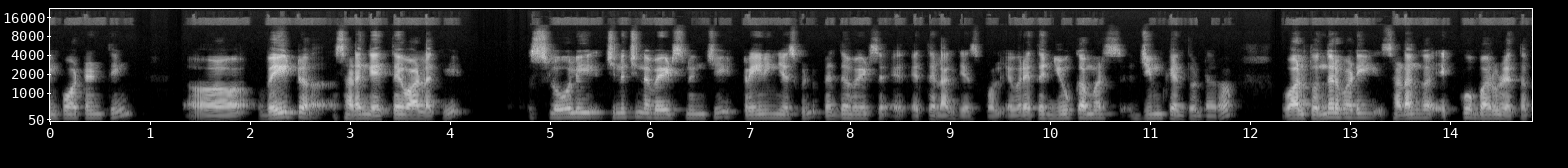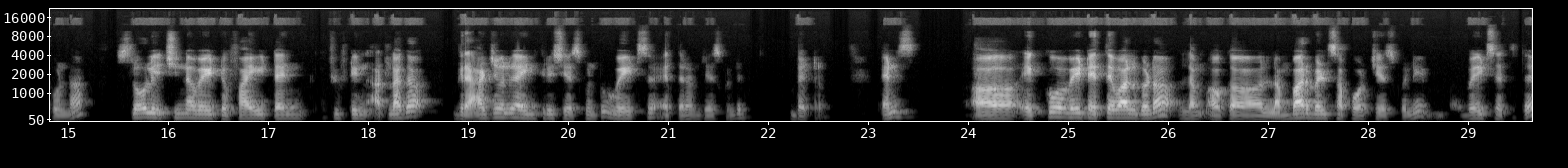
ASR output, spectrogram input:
ఇంపార్టెంట్ థింగ్ వెయిట్ సడన్గా ఎత్తే వాళ్ళకి స్లోలీ చిన్న చిన్న వెయిట్స్ నుంచి ట్రైనింగ్ చేసుకుంటూ పెద్ద వెయిట్స్ ఎత్తేలాగా చేసుకోవాలి. ఎవరైతే న్యూ కమర్స్ జిమ్కి వెళ్తుంటారో వాళ్ళు తొందరపడి సడన్గా ఎక్కువ బరువులు ఎత్తకుండా స్లోలీ చిన్న వెయిట్ 5, 10, 15 అట్లాగా గ్రాడ్యువల్గా ఇంక్రీజ్ చేసుకుంటూ వెయిట్స్ ఎత్తడం చేసుకుంటే బెటర్. అండ్ ఎక్కువ వెయిట్ ఎత్తే వాళ్ళు కూడా లం ఒక లంబార్ బెల్ట్ సపోర్ట్ చేసుకొని వెయిట్స్ ఎత్తితే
